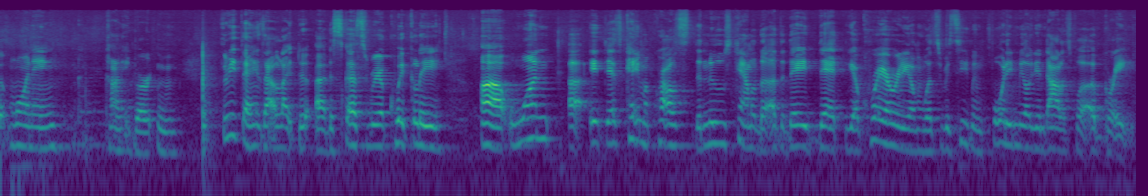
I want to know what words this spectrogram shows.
Good morning, Connie Burton. Three things I would like to uh, discuss real quickly. Uh, One, uh, it just came across the news channel the other day that the aquarium was receiving $40 million for upgrade.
